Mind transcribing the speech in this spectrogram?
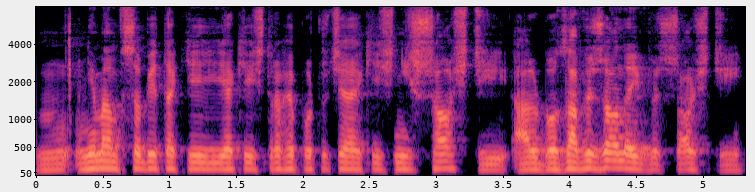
mm, nie mam w sobie takiej jakiejś trochę poczucia jakiejś niższości albo zawyżonej wyższości,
